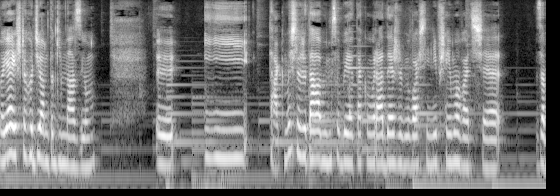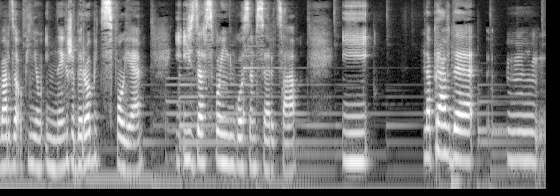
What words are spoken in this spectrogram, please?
No ja jeszcze chodziłam do gimnazjum. E, I tak, myślę, że dałabym sobie taką radę, żeby właśnie nie przejmować się za bardzo opinią innych, żeby robić swoje i iść za swoim głosem serca. I naprawdę mm,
